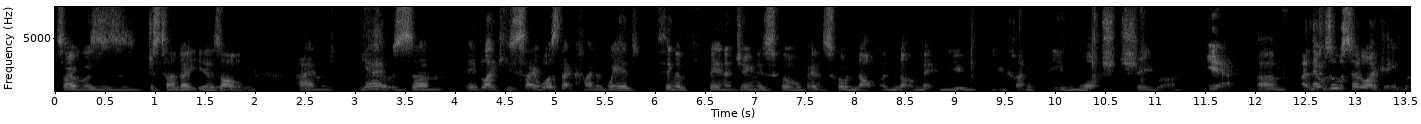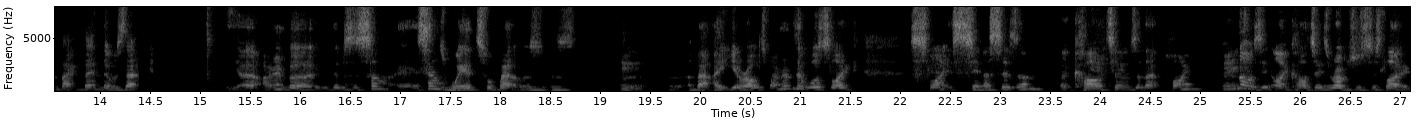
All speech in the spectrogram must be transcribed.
So I was just turned eight years old. And yeah, it was um it, like you say, it was that kind of weird thing of being at junior school, being at school, not not admitting you you kind of even watched She-Ra. Yeah, Um, and there was also like even back then there was that yeah, I remember there was some it sounds weird to talk about as, as Mm. about eight year olds, but I remember there was like slight cynicism at cartoons at that point Mm. not as in like cartoons rubbish, it's just like,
